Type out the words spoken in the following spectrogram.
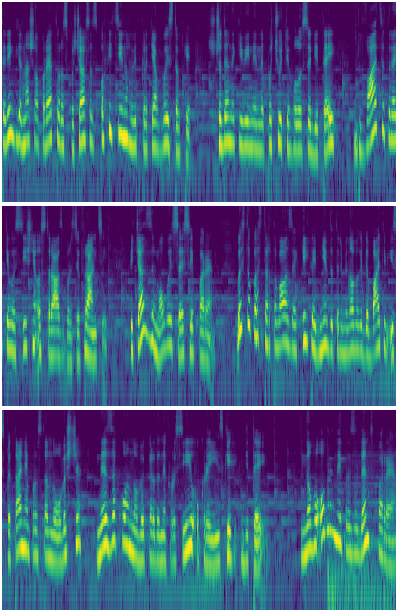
рік для нашого проєкту розпочався з офіційного відкриття виставки Щоденники війни непочуті голоси дітей 23 січня у Страсбурзі, Франції, під час зимової сесії ПАРЕ. Виставка стартувала за кілька днів до термінових дебатів із питанням про становище незаконно викрадених Росією українських дітей. Новообраний президент ПАРЕ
